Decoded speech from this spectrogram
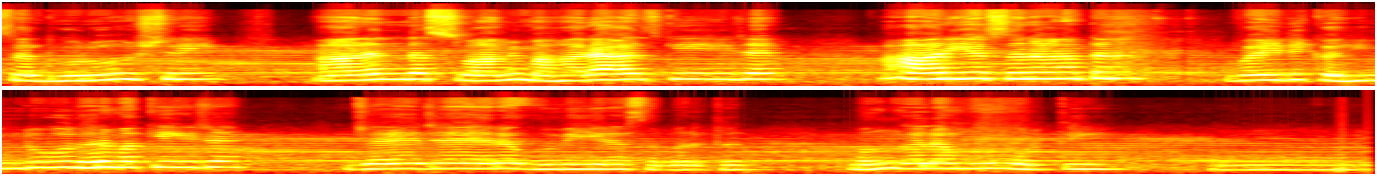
सद्गुरु श्री आनंद स्वामी महाराज की जय. आर्य सनातन वैदिक हिंदू धर्म की जय. जय जय रघुवीर समर्थ 问他的目的，嗯。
